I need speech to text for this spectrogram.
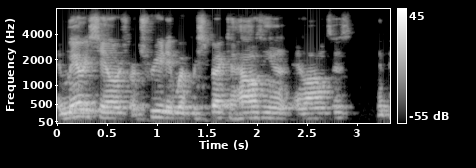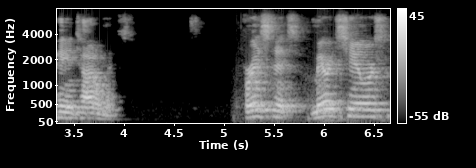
and married sailors are treated with respect to housing allowances and pay entitlements. For instance, married sailors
